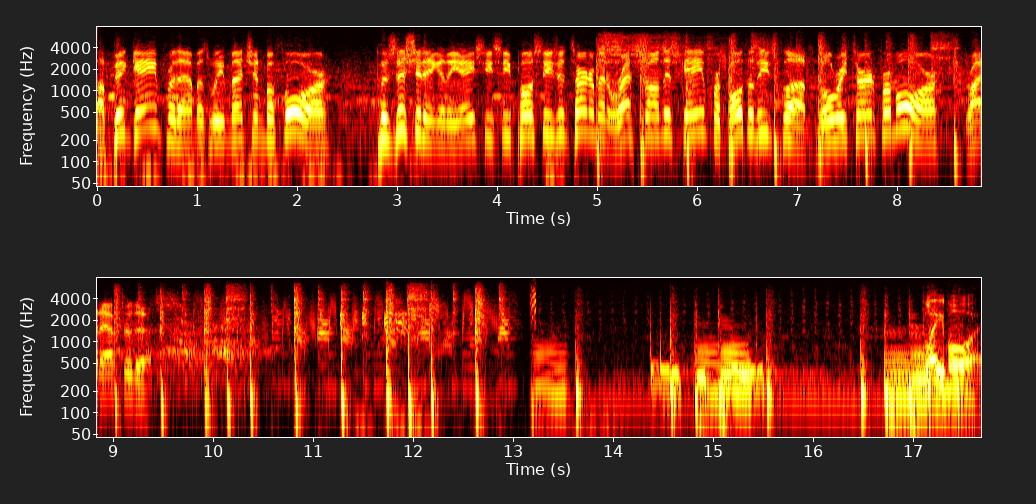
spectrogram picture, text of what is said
A big game for them, as we mentioned before. Positioning in the ACC postseason tournament rests on this game for both of these clubs. We'll return for more right after this. Playboy.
